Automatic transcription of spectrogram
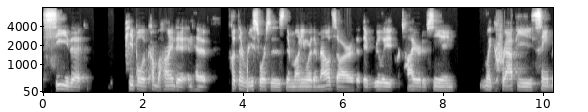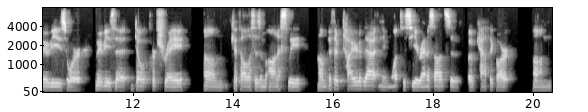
see that people have come behind it and have put their resources, their money where their mouths are, that they really are tired of seeing like crappy saint movies or movies that don't portray um, Catholicism honestly. Um, if they're tired of that and they want to see a renaissance of, of Catholic art, um,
